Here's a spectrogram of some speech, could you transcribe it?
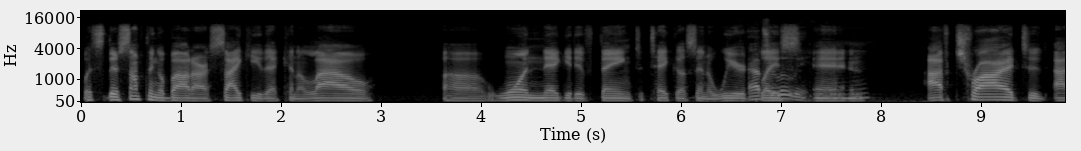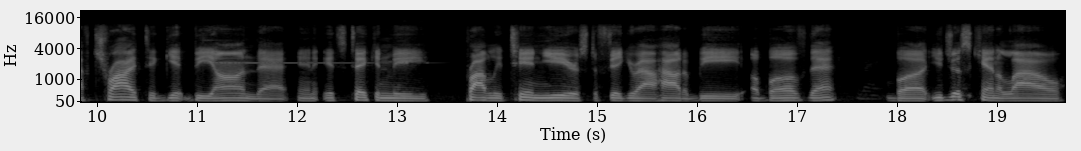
But there's something about our psyche that can allow uh, one negative thing to take us in a weird place. Absolutely. And I've tried to I've tried to get beyond that, and it's taken me probably 10 years to figure out how to be above that but you just can't allow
